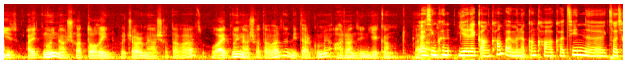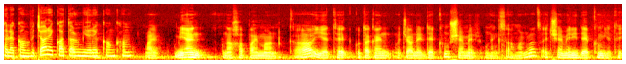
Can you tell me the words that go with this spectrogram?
իր այդ նույն աշխատողին վճարում է աշխատավարձ, ու այդ նույն աշխատավարձը դիտարկում է առանձին եկամուտ։ Այսինքն 3 անգամ պայմանական քաղաքացին սոցիալական վճար է կատարում 3 անգամ։ Այո, միայն նախապայման կա, եթե կൂട്ടակային վճարների դեպքում շեմեր ունենք սահմանված, այդ շեմերի դեպքում եթե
